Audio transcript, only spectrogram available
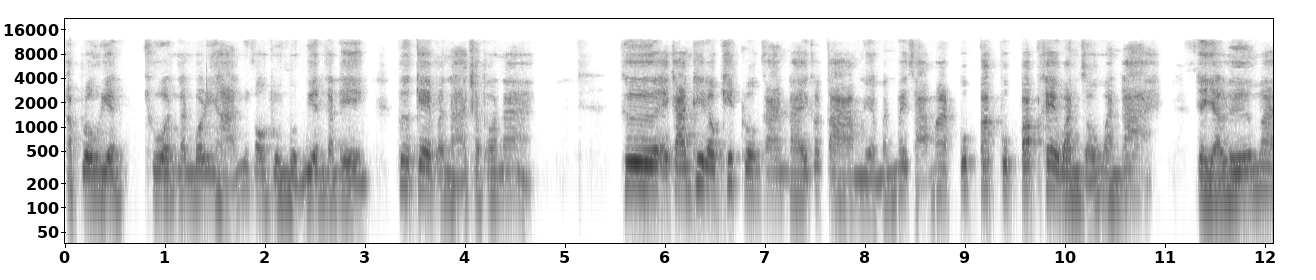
กับโรงเรียนชวนกันบริหารเป็นกองทุนหมุนเวียนกันเอง เพื่อแก้ปัญหาเฉพาะหน้า คือไอการที่เราคิดโครงการใดก็ตามเนี่ย มันไม่สามารถปุ๊บปั๊บปุ๊บปั๊บแค่วันสองวันได้แต่อย่าลืมว่า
